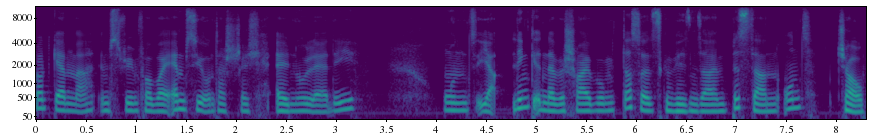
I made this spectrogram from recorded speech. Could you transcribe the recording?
schaut gerne mal im Stream vorbei. MC-L0RD und ja, Link in der Beschreibung. Das soll es gewesen sein. Bis dann und ciao.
